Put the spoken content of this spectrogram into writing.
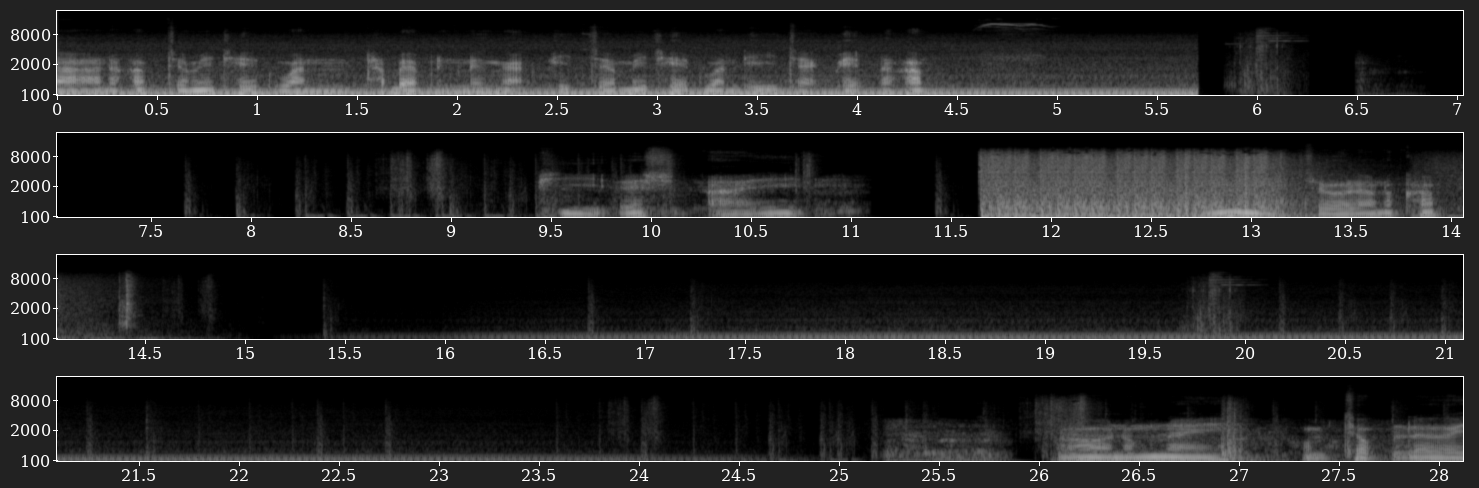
ดานะครับ จะไม่เทสวันถ้าแบบหนึ่งหนึ่งอะพี่จะไม่เทสวันที่แจกเพชรนะครับ PHI นี่เจอแล้วนะครับ อน้องนายผมจบเลย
